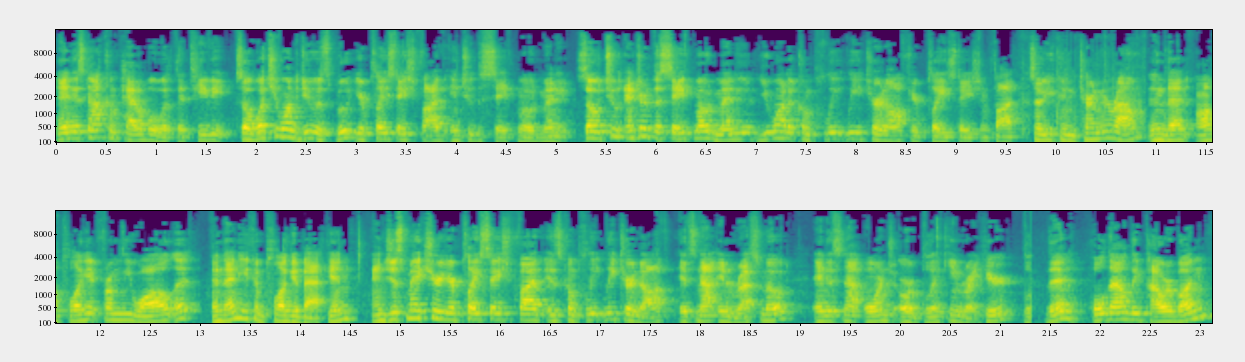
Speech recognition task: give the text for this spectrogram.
and it's not compatible with the TV. So what you want to do is boot your PlayStation 5 into the safe mode menu. So to enter the safe mode menu, you want to completely turn off your PlayStation 5. So you can turn it around and then unplug it from the wallet and then you can plug it back in and just make sure your PlayStation 5 is completely turned off. It's not in rest mode and it's not orange or blinking right here. Then hold down the power button.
